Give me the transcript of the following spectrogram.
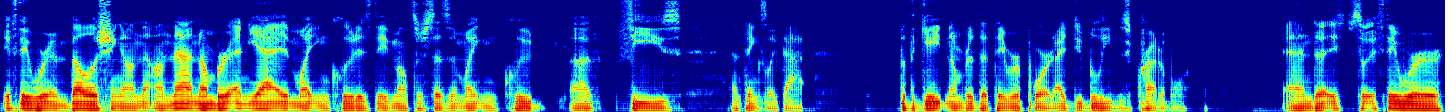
If they were embellishing on the, on that number, and yeah, it might include, as Dave Meltzer says, it might include uh, fees and things like that. But the gate number that they report, I do believe, is credible. And uh, so, if they were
